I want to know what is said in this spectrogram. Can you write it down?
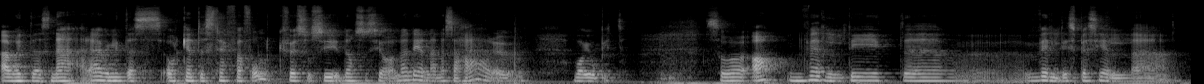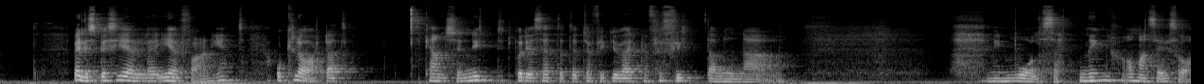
jag var inte ens nära, jag vill inte ens, orkar inte ens träffa folk för de sociala delarna så här eh, var jobbigt. Så ja, väldigt, eh, väldigt speciell... väldigt speciell erfarenhet. Och klart att kanske nyttigt på det sättet att jag fick ju verkligen förflytta mina min målsättning, om man säger så.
